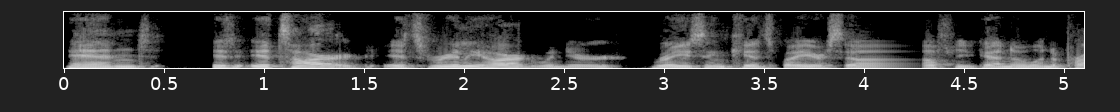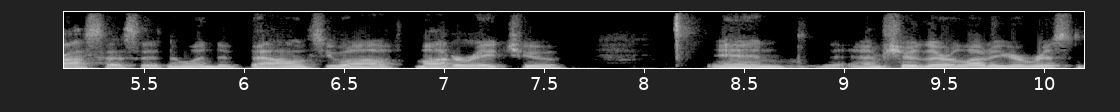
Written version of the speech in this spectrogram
And it, it's hard. It's really hard when you're raising kids by yourself and you've got no one to process it, no one to balance you off, moderate you. And I'm sure there are a lot of your ris-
